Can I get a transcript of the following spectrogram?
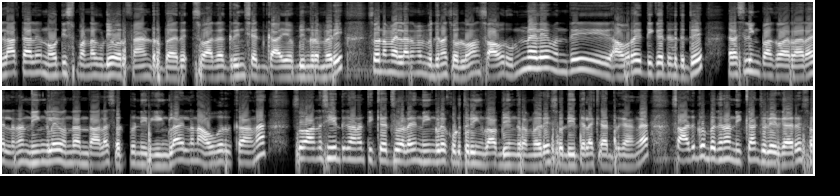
எல்லாத்தாலையும் நோட்டீஸ் பண்ணக்கூடிய ஒரு ஃபேன் இருப்பார். ஸோ அதை க்ரீன் ஷர்ட் காய் அப்படிங்கிற மாதிரி. ஸோ நம்ம எல்லாருமே பார்த்தீங்கன்னா சொல்லுவோம். ஸோ அவர் உண்மையிலே வந்து அவரே டிக்கெட் எடுத்துகிட்டு ரெஸ்லிங் பார்க்க வர்றாரா? இல்லைனா நீங்களே வந்து அந்த ஆளை செட் பண்ணியிருக்கீங்களா இல்லைனா அவருக்கான ஸோ அந்த சீட்டுக்கான டிக்கெட்ஸ் விலையை நீங்களே கொடுத்துருவீங்களா? அப்படிங்கிற மாதிரி ஸோ டீட்டெயிலாக கேட்டிருக்காங்க. ஸோ அதுக்கு பார்த்தீங்கன்னா நிக்கான்னு சொல்லியிருக்காரு. ஸோ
